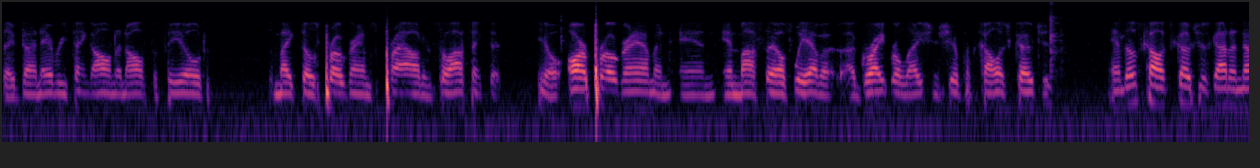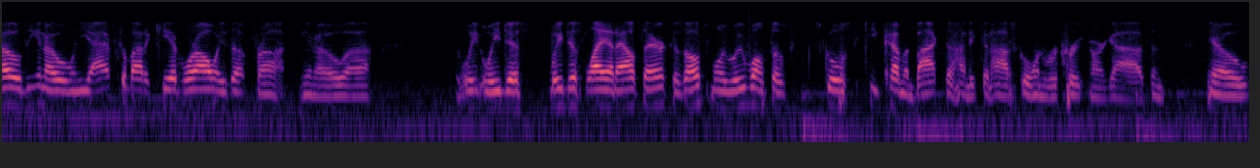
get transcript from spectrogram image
They've done everything on and off the field to make those programs proud. And so I think that you know our program and and and myself, we have a, a great relationship with college coaches. And those college coaches got to know, you know, when you ask about a kid, we're always up front. You know, uh, we we just we just lay it out there because ultimately we want those schools to keep coming back to Huntington High School and recruiting our guys. And you know,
